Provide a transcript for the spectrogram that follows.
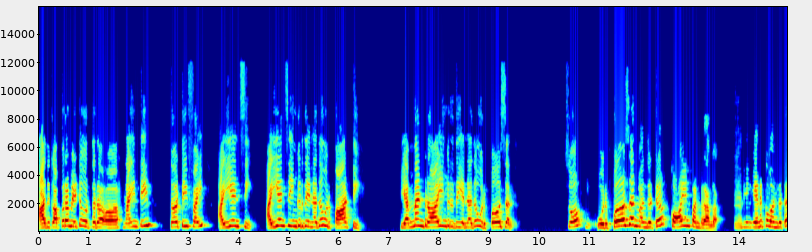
அதுக்கப்புறமேட்டு ஒருத்தர் நைன்டீன் தேர்ட்டி ஃபைவ் ஐஎன்சி ஐஎன்சிங்கிறது என்னது? ஒரு பார்ட்டி எம்என் ராய்ங்கிறது என்னது? ஒரு பர்சன் ஸோ ஒரு பர்சன் வந்துட்டு காயின் பண்றாங்க. எனக்கு வந்துட்டு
